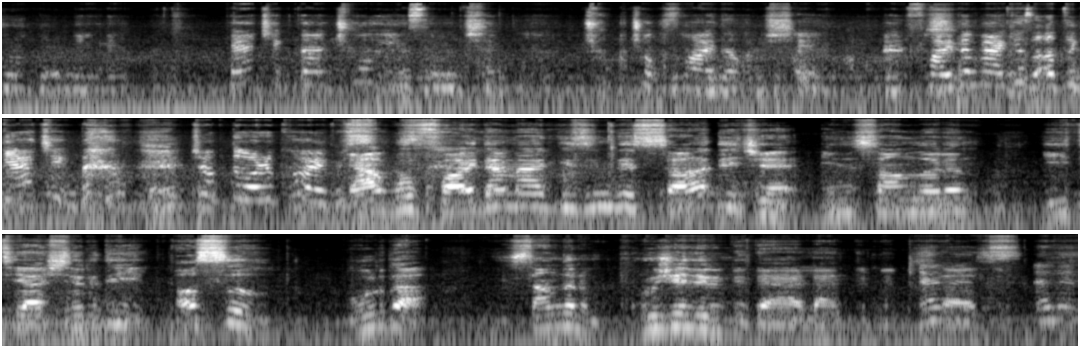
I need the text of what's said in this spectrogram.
kurgu bilmem. Gerçekten çoğu insan için çok çok faydalı bir şey. Yani fayda merkezi adı gerçekten çok doğru koymuşsunuz. Yani bu fayda merkezinde sadece insanların ihtiyaçları değil, asıl burada insanların projelerini değerlendirmemiz Evet, lazım. evet,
